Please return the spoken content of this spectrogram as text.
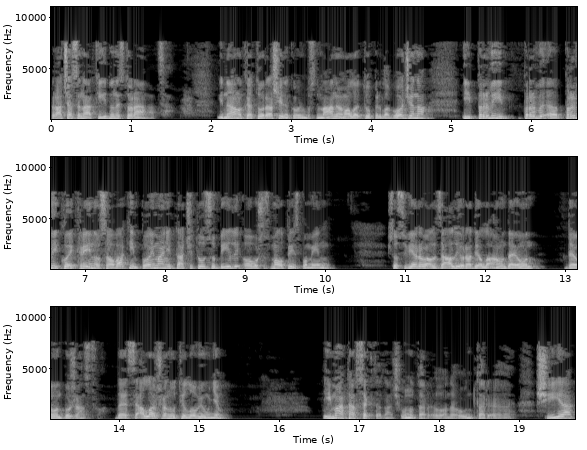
Vraća se na akidu nestoranaca. I naravno kad to rašireno kod muslimanima, malo je to prilagođeno i prvi, prvi, prvi koji je krenuo sa ovakvim poimanjem, znači to su bili ovo što smo malo prije spomenuli. Što su vjerovali za Aliju radi Allah, da je on, da je on božanstvo. Da je se Allah šanu utjelovi u njemu. Ima ta sekta, znači unutar, unutar uh, šija,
